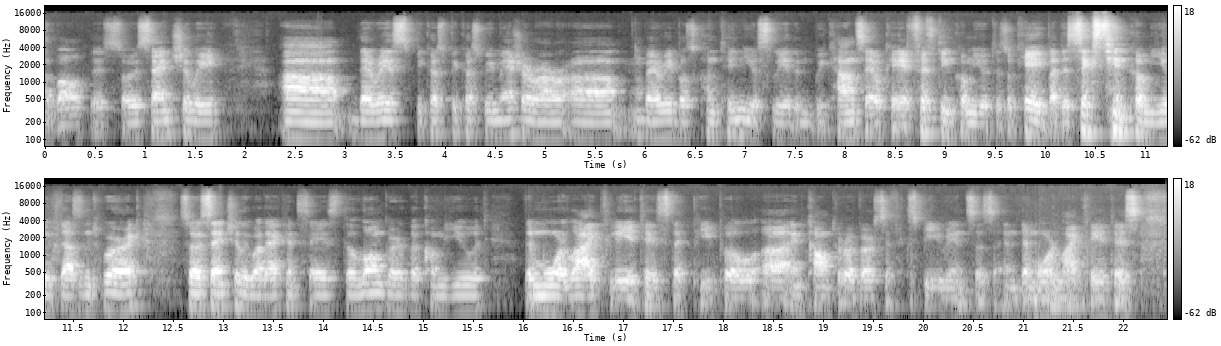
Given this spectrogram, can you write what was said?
about this. So essentially, uh, there is because because we measure our uh, variables continuously, then we can't say okay, a 15 commute is okay, but a 16 commute doesn't work. So essentially, what I can say is the longer the commute, the more likely it is that people uh, encounter aversive experiences and the more likely it is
